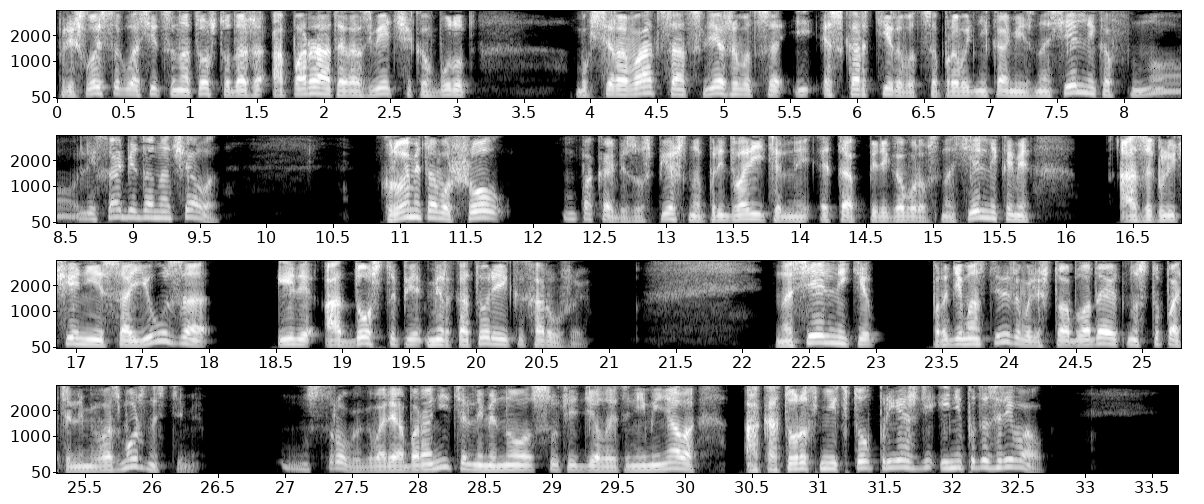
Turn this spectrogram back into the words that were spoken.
Пришлось согласиться на то, что даже аппараты разведчиков будут буксироваться, отслеживаться и эскортироваться проводниками из насельников, но лиха беда начала. Кроме того, шел, ну, пока безуспешно, предварительный этап переговоров с насельниками о заключении союза или о доступе Меркатории к их оружию. Насельники продемонстрировали, что обладают наступательными возможностями, строго говоря, оборонительными, но сути дела это не меняло, о которых никто прежде и не подозревал.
